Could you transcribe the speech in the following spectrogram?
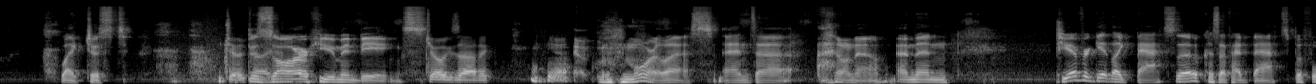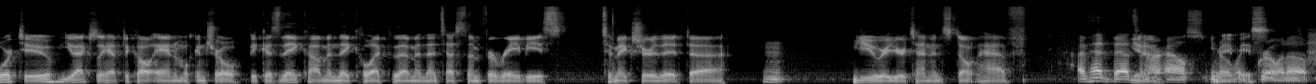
like just Joe bizarre Tiger. human beings joe exotic yeah. More or less. And uh, I don't know. And then if you ever get like bats though, because I've had bats before too, you actually have to call animal control because they come and they collect them and then test them for rabies to make sure that uh, mm. you or your tenants don't have. I've had bats in know, our house, you know, rabies. like growing up,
